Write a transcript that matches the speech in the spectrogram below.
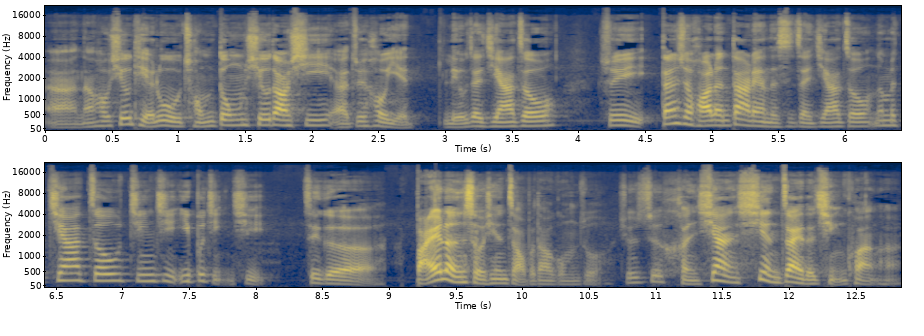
啊，然后修铁路从东修到西啊，最后也留在加州。所以当时华人大量的是在加州。那么加州经济一不景气，这个白人首先找不到工作，就是很像现在的情况哈。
